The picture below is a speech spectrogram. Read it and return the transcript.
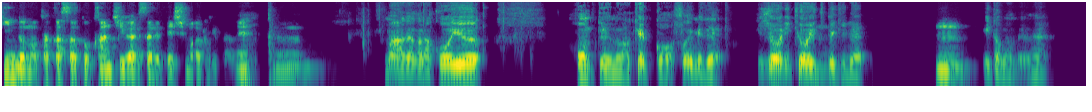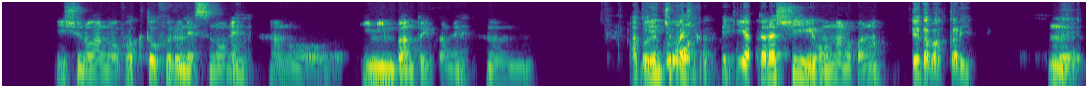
頻度の高さと勘違いされてしまうというかね。うん。まあだからこういう本っていうのは結構そういう意味で非常に教育的でうん。いいと思うんだよね。一種のあの、ファクトフルネスのね、あの、移民版というかね。うん。あとね、現状は比較的新しい本なのかな？出たばっかり、うん。えーっ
